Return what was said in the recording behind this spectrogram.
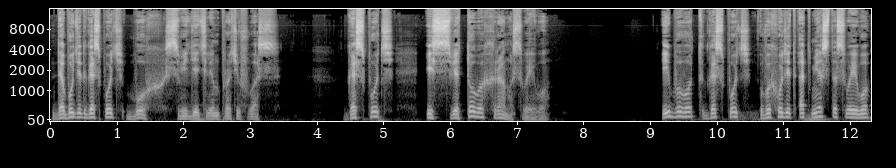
Да будет Господь Бог свидетелем против вас. Господь из святого храма своего. Ибо вот Господь выходит от места своего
